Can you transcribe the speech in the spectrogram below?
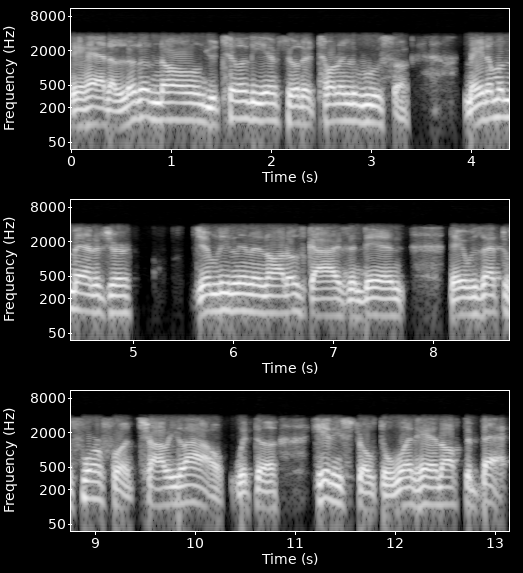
They had a little known utility infielder, Tony La Russa, made him a manager, Jim Leyland and all those guys, and then they was at the forefront, Charlie Lau with the hitting stroke, the one hand off the bat.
